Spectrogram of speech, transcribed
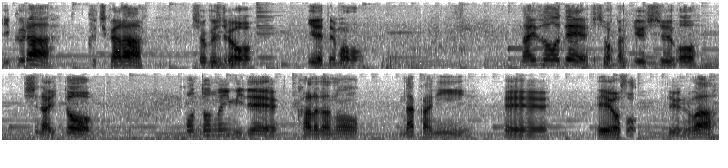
いくら口から食事を入れても内臓で消化吸収をしないと本当の意味で体の中に、えー、栄養素っていうのは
